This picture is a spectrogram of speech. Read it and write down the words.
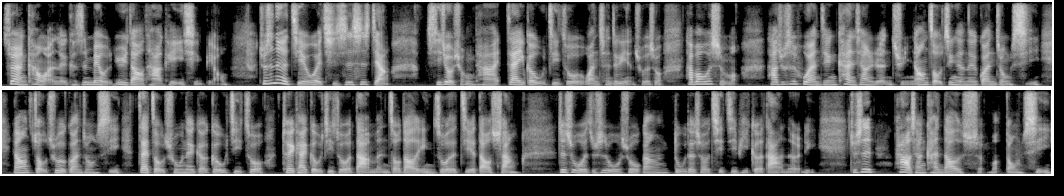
虽然看完了，可是没有遇到他可以一起聊。就是那个结尾其实是讲喜九雄他在歌舞伎座完成这个演出的时候，他不知道为什么，他就是忽然间看向人群，然后走进了那个观众席，然后走出了观众席，再走出那个歌舞伎座，推开歌舞伎座的大门，走到了银座的街道上。这是我，就是我说我刚刚读的时候起鸡皮疙瘩那里，就是他好像看到了什么东西，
